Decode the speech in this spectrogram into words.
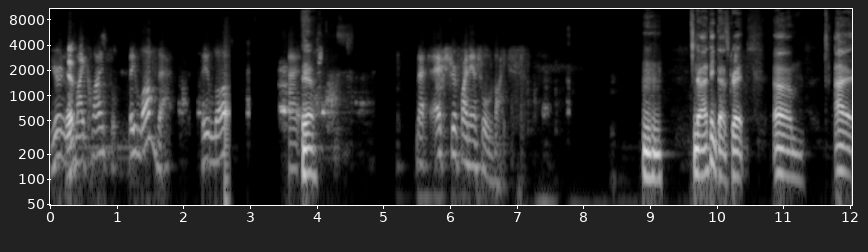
you're yep. my clients. They love that. They love that, yeah. that extra financial advice. Mm-hmm. No, I think that's great. Um, I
